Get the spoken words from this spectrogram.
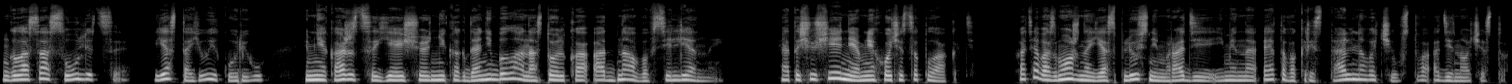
голоса с улицы. Я стою и курю, и мне кажется, я еще никогда не была настолько одна во Вселенной. От ощущения мне хочется плакать. Хотя, возможно, я сплю с ним ради именно этого кристального чувства одиночества.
